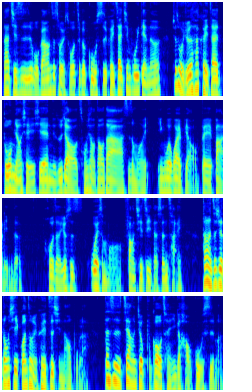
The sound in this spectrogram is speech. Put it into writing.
那其实我刚刚之所以说这个故事可以再进步一点呢，就是我觉得它可以再多描写一些女主角从小到大是怎么因为外表被霸凌的，或者又是为什么放弃自己的身材。当然这些东西观众也可以自行脑补啦，但是这样就不构成一个好故事嘛。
